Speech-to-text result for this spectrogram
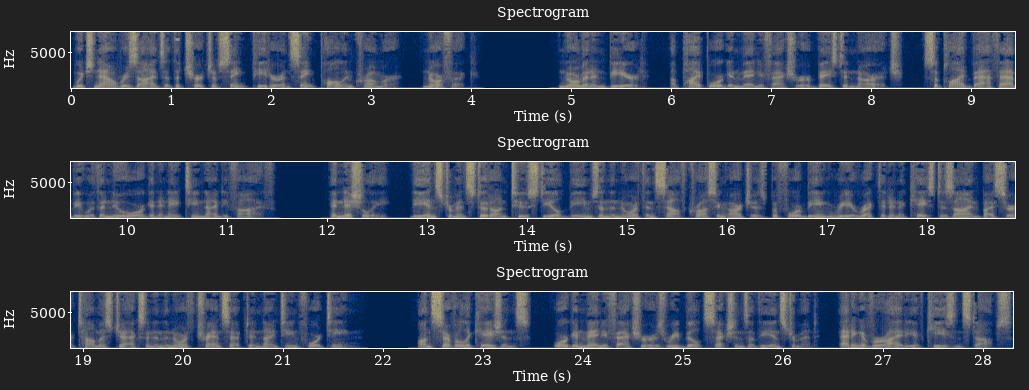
which now resides at the Church of St. Peter and St. Paul in Cromer, Norfolk. Norman and Beard, a pipe organ manufacturer based in Norwich, supplied Bath Abbey with a new organ in 1895. Initially, The instrument stood on two steel beams in the north and south crossing arches before being re erected in a case designed by Sir Thomas Jackson in the north transept in 1914. On several occasions, organ manufacturers rebuilt sections of the instrument, adding a variety of keys and stops.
